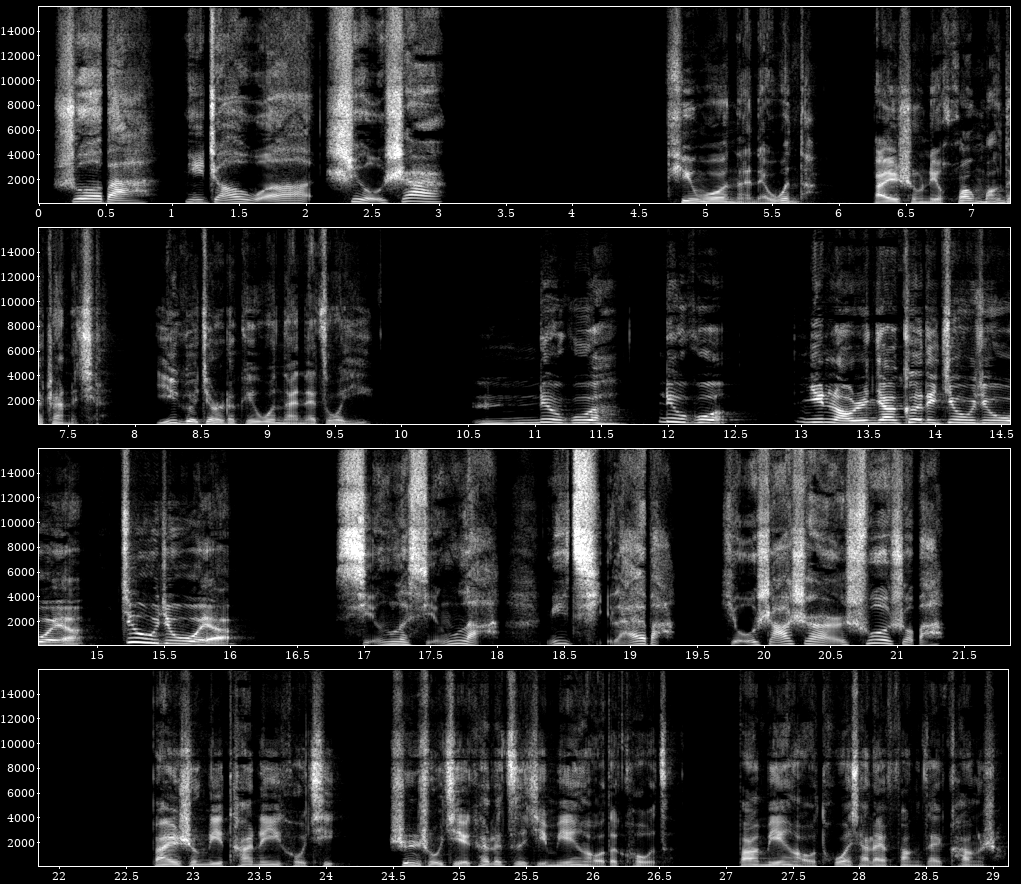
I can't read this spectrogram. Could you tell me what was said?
说吧，你找我是有事儿？听我奶奶问他，白胜利慌忙的站了起来，一个劲儿的给我奶奶作揖：“六姑啊，六姑，您老人家可得救救我呀，救救我呀！”行了行了，你起来吧，有啥事儿说说吧。白胜利叹了一口气。伸手解开了自己棉袄的扣子，把棉袄脱下来放在炕上。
